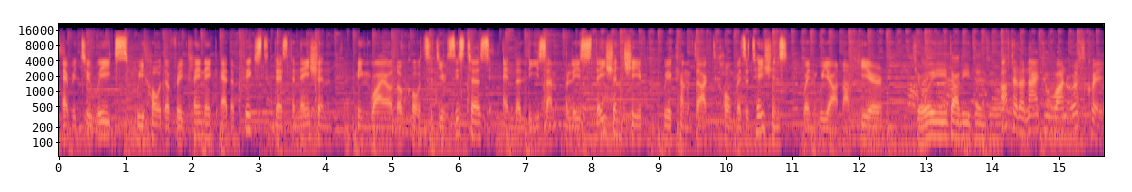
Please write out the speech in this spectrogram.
Every two weeks, we hold a free clinic at a fixed destination. Meanwhile, local Tzu Chi sisters and the Lishan police station chief will conduct home visitations when we are not here. After the 921 earthquake,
